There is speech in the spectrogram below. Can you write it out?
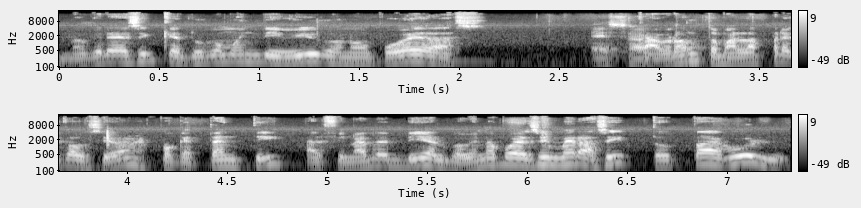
no quiere decir que tú como individuo no puedas, Exacto. cabrón, tomar las precauciones, porque está en ti. Al final del día, el gobierno puede decir, mira, sí, todo está cool,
